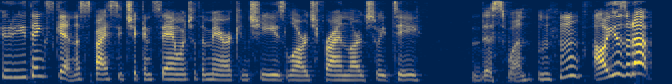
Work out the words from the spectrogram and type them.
Who do you think's getting a spicy chicken sandwich with American cheese, large fry, and large sweet tea? This one. Mm-hmm. I'll use it up.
